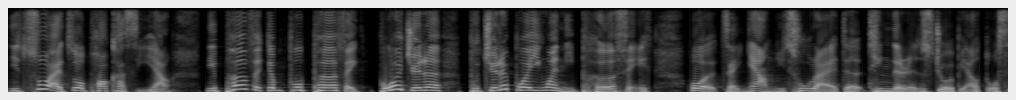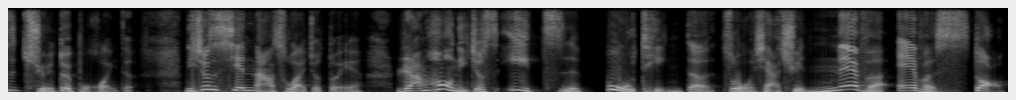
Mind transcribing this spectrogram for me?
你出来做 podcast 一样，你 perfect 跟不 perfect 不会觉得不绝对不会因为你 perfect 或怎样，你出来的听的人数就会比较多，是绝对不会的。你就是先拿出来就对了，然后你就是一直不停的做下去，never ever stop。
